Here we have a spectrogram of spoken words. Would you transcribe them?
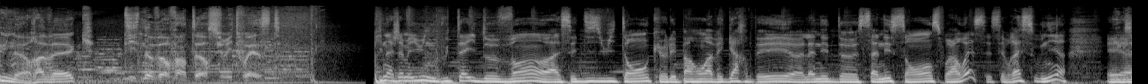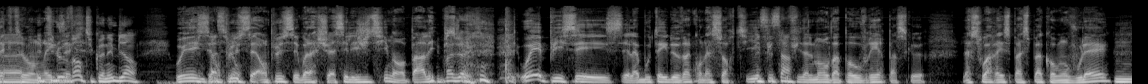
Une heure avec 19h-20h sur It West. Qui n'a jamais eu une bouteille de vin à ses 18 ans que les parents avaient gardé euh, l'année de sa naissance. Voilà, ouais, c'est vrai souvenir. Et, euh, Exactement, et puis le vin, tu connais bien. Oui, c'est en plus, en plus, voilà, je suis assez légitime à en parler. Oui, et puis c'est la bouteille de vin qu'on a sortie et puis ça. finalement on va pas ouvrir parce que la soirée se passe pas comme on voulait. Mm.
